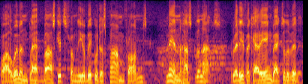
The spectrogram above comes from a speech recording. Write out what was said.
While women plait baskets from the ubiquitous palm fronds, men husk the nuts, ready for carrying back to the village.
